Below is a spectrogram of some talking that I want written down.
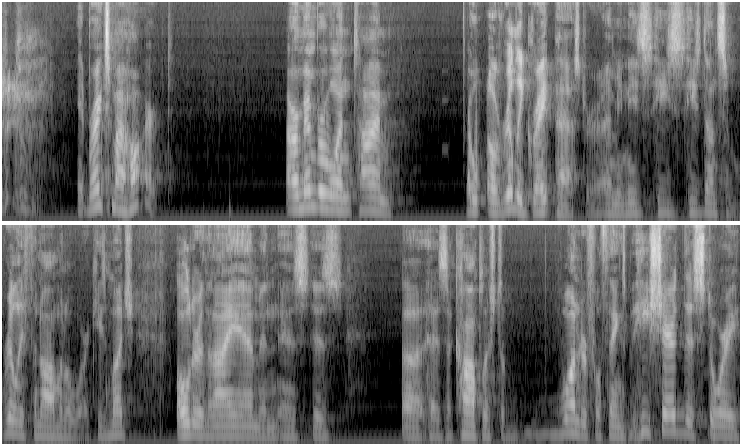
it breaks my heart. I remember one time a, a, really great pastor. I mean, he's, he's, he's done some really phenomenal work. He's much older than I am and is, is, uh, has accomplished wonderful things. But he shared this story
